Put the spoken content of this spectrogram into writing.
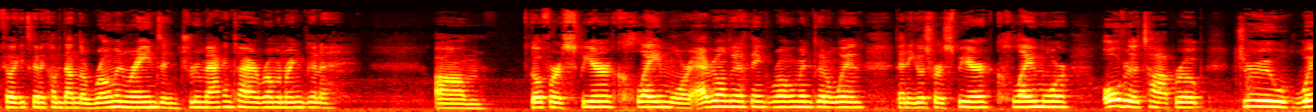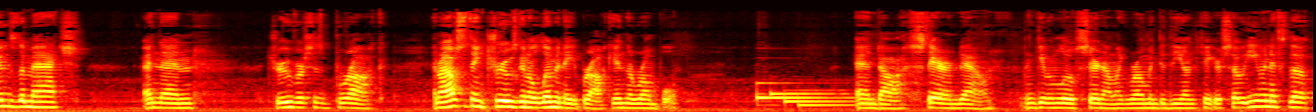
I feel like it's going to come down to Roman Reigns and Drew McIntyre. Roman Reigns going to um, go for a spear. Claymore. Everyone's going to think Roman's going to win. Then he goes for a spear. Claymore over the top rope. Drew wins the match and then Drew versus Brock. And I also think Drew is going to eliminate Brock in the Rumble. And uh, stare him down. And give him a little stare down like Roman did The Undertaker. So even if the...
